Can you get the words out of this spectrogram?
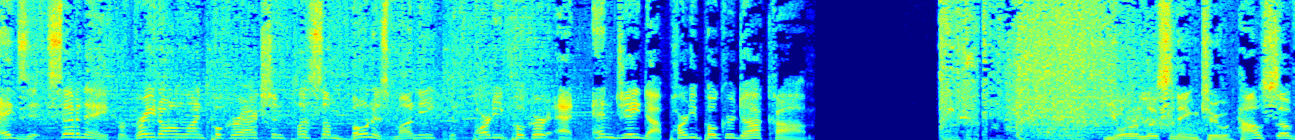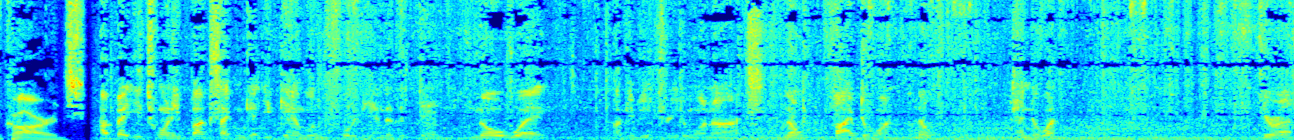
EXIT7A for great online poker action plus some bonus money with Party Poker at nj.partypoker.com. You're listening to House of Cards. I'll bet you 20 bucks I can get you gambling before the end of the day. No way. I'll give you 3 to 1 odds. No. 5 to 1. No. 10 to 1. You're on.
